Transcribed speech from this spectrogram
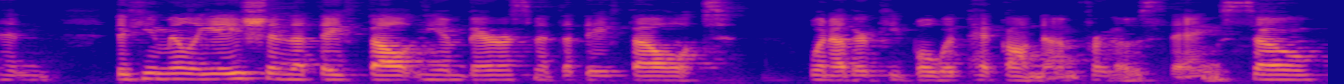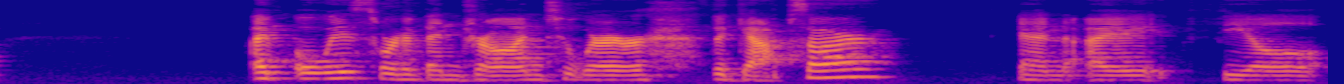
and the humiliation that they felt and the embarrassment that they felt when other people would pick on them for those things. So I've always sort of been drawn to where the gaps are and I feel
